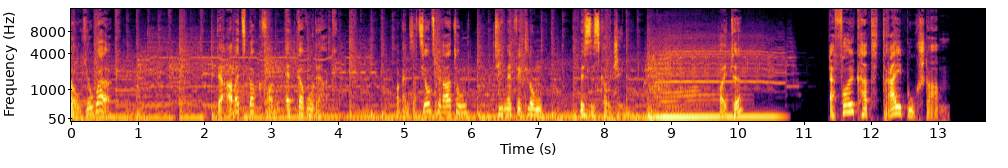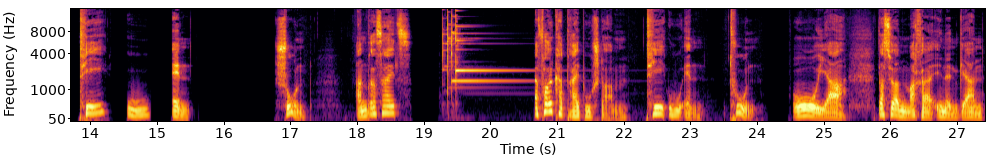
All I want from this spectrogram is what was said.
Show Your Work. Der Arbeitsblock von Edgar Rodehack. Organisationsberatung, Teamentwicklung, Business Coaching. Heute Erfolg hat drei Buchstaben. T-U-N. Schon. Andererseits Erfolg hat drei Buchstaben. T-U-N. Tun. Oh ja, das hören MacherInnen gern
